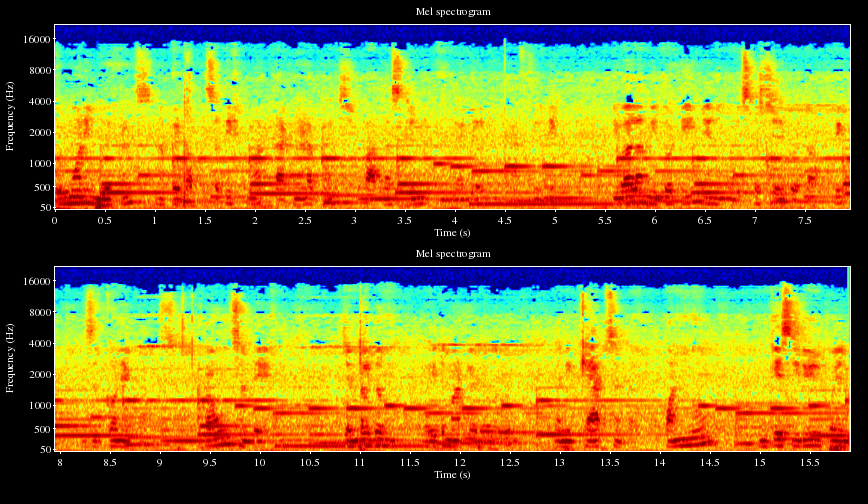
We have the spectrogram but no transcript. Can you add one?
గుడ్ మార్నింగ్ డియర్ ఫ్రెండ్స్ నా పేరు doctor Satish Kumar Kakinada branch partner skin clinic ఇవాళ మీతోటి నేను డిస్కస్ చేయబోయే టాపిక్ జిర్కోనే క్రౌన్స్ క్రౌన్స్ అంటే జనరల్గా బయట మాట్లాడేవారు దాన్ని క్యాప్స్ అంటారు. పన్ను ఇన్కేస్ ఇరిగిపోయిన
